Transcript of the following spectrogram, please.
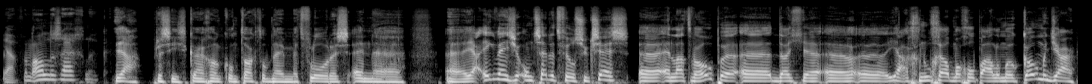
ja, van alles eigenlijk. Ja, precies. Kan je gewoon contact opnemen met Floris. En eh, eh, ja, ik wens je ontzettend veel succes. Eh, en laten we hopen eh, dat je eh, eh, ja, genoeg geld mag ophalen om ook komend jaar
